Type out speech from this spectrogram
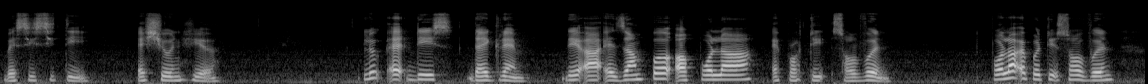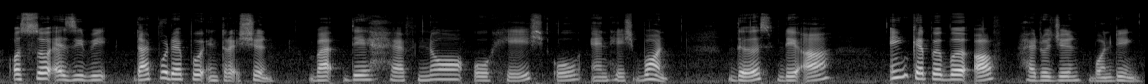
basicity as shown here. Look at this diagram they are example of polar aprotic solvent. Polar aprotic solvent also exhibit dipole-dipole interaction, but they have no OH or NH bond. Thus, they are incapable of hydrogen bonding.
